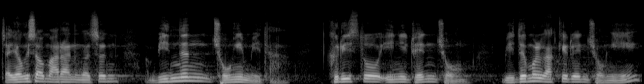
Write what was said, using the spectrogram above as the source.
자, 여기서 말하는 것은 믿는 종입니다. 그리스도인이 된 종, 믿음을 갖게 된 종이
